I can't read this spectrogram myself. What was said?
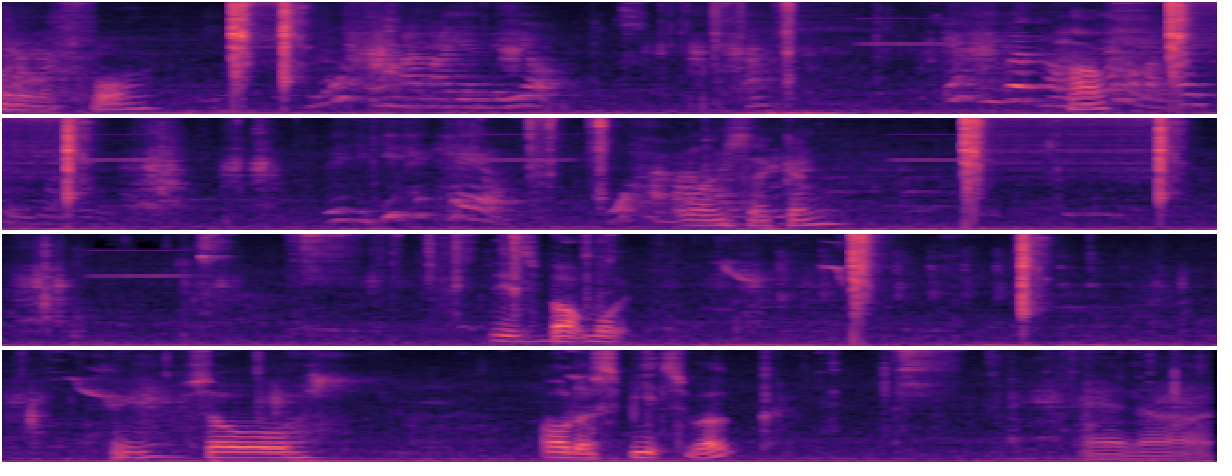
104. Half. One second. This bulb mode. Okay, so all the speeds work. And uh,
